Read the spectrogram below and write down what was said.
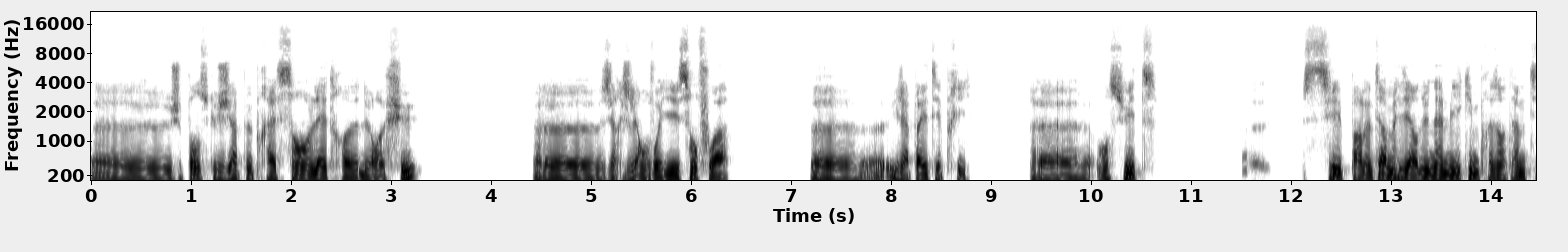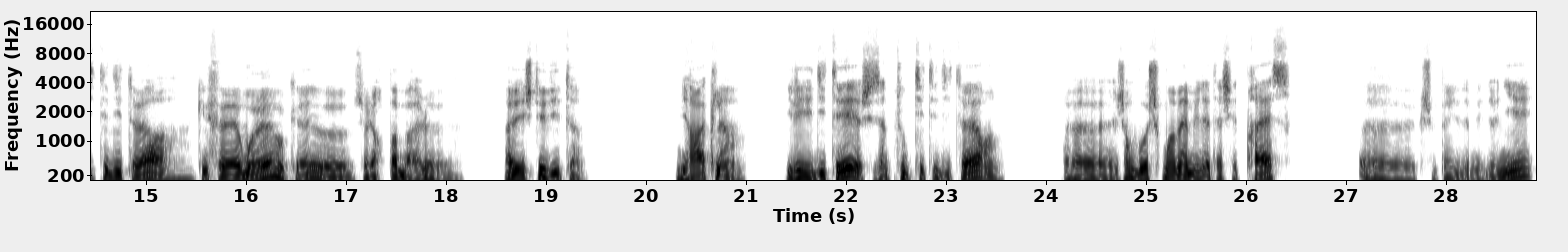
Euh, je pense que j'ai à peu près 100 lettres de refus. Euh, je l'ai envoyé 100 fois. Euh, il n'a pas été pris. Euh, ensuite, c'est par l'intermédiaire d'une amie qui me présente un petit éditeur qui fait ouais ok euh, ça a l'air pas mal euh. allez je t'édite miracle il est édité chez un tout petit éditeur euh, j'embauche moi-même une attachée de presse que je paye de mes deniers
